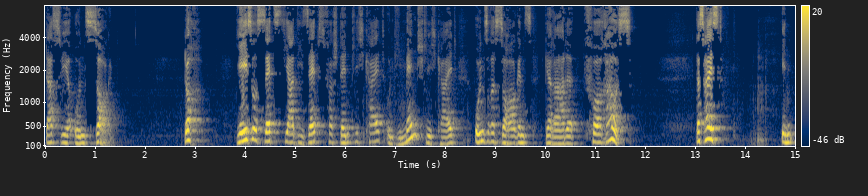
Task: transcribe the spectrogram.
dass wir uns sorgen? Doch Jesus setzt ja die Selbstverständlichkeit und die Menschlichkeit unseres Sorgens gerade voraus. Das heißt, in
